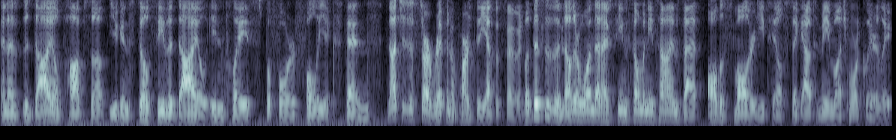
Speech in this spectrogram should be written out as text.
And as the dial pops up, you can still see the dial in place before it fully extends. Not to just start ripping apart the episode, but this is another one that I've seen so many times that all the smaller details stick out to me much more clearly.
